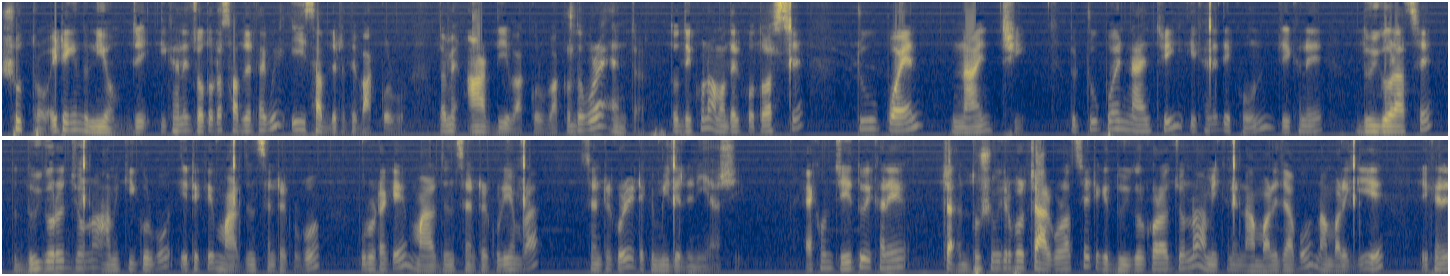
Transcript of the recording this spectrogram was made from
সূত্র, এটাই কিন্তু নিয়ম যে এখানে যতটা সাবজেক্ট থাকবে এই সাবজেক্টটাতে ভাগ করব। তো আমি আট দিয়ে ভাগ করব। ভাগ করতে পরে এন্টার তো দেখুন আমাদের কত আসছে? টু পয়েন্ট নাইন থ্রি তো টু পয়েন্ট নাইন থ্রি এখানে দেখুন যে এখানে দুই গড় আছে, তো দুই গড়ের জন্য আমি কি করব? এটাকে মার্জিন সেন্টার করব। পুরোটাকে মার্জিন সেন্টার করি আমরা। সেন্টার করে এটাকে মিডলে নিয়ে আসি। এখন যেহেতু এখানে দশমিকের পর চার গড় আছে, এটাকে দুই গড় করার জন্য আমি এখানে নাম্বারে যাব। নাম্বারে গিয়ে এখানে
